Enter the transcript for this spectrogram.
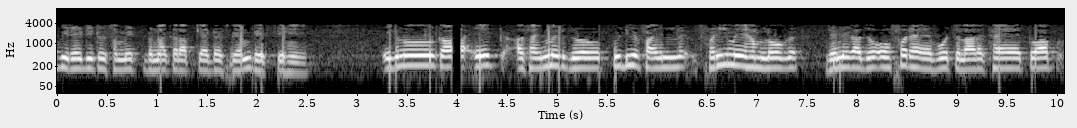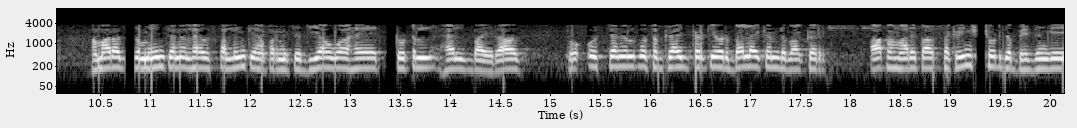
भी रेडी टू सबमिट बनाकर आपके एड्रेस पे हम भेजते हैं। इग्नो का एक असाइनमेंट जो पीडीएफ फ़ाइल फ्री में हम लोग देने का जो ऑफ़र है, वो चला रखा है। तो आप, हमारा जो मेन चैनल है, उसका लिंक यहाँ पर नीचे दिया हुआ है टोटल हेल्प बाय राज तो उस चैनल को सब्सक्राइब करके और बेल आइकन दबाकर आप हमारे पास स्क्रीन जब भेजेंगे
